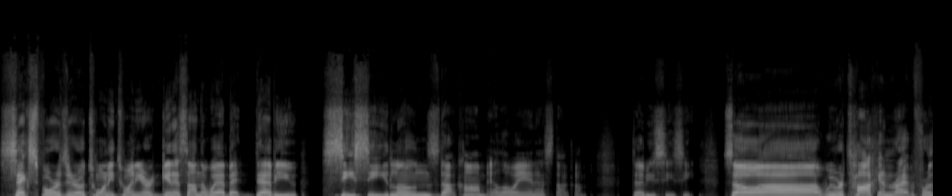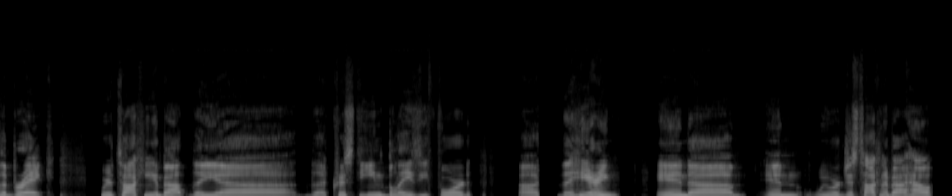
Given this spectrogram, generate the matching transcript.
640 2020, or get us on the web at WCCLoans.com, L O A N S.com. WCC. So uh, we were talking right before the break. We were talking about the uh, the Christine Blasey Ford uh, the hearing, and uh, and we were just talking about how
